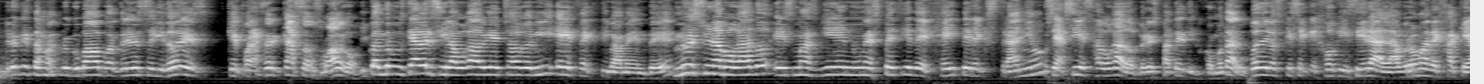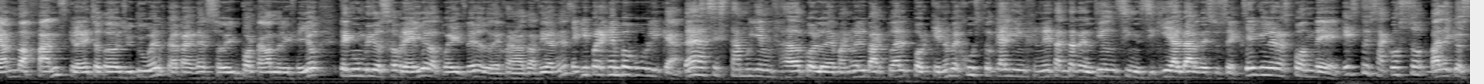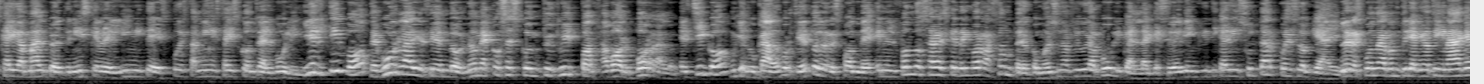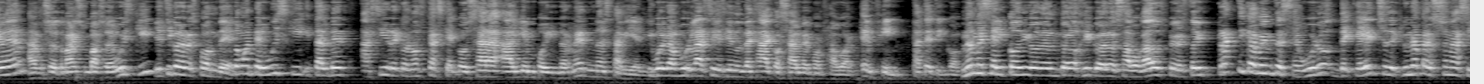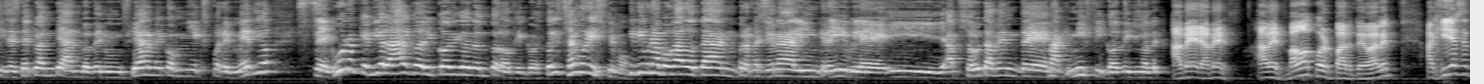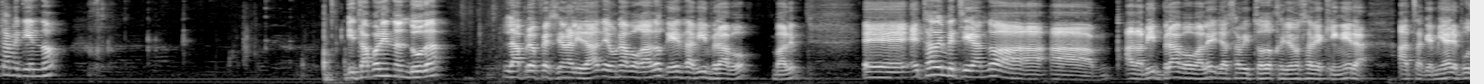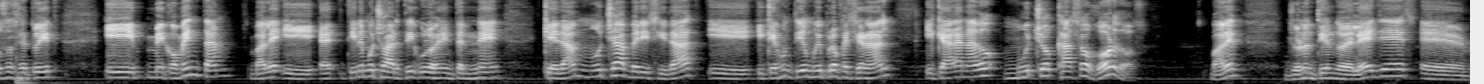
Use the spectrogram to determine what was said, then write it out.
Creo que está más preocupado por tener seguidores que por hacer casos o algo. Y cuando busqué a ver si el abogado había hecho algo de mí, efectivamente, no es un abogado, es más bien una especie de hater extraño. O sea, sí es abogado, pero es patético como tal. Fue de los que se quejó que hiciera la broma de hackeando a fans, que lo han hecho todos los youtubers, pero al parecer solo importa cuando lo hice yo. Tengo un vídeo sobre ello, lo podéis ver, os lo dejo en anotaciones. Aquí, por ejemplo, publica, Dallas está muy enfadado con lo de Manuel Bartual porque no ve justo que alguien genere tanta atención sin siquiera hablar de su sexo. Y alguien le responde, esto es acoso, vale que os caiga mal, pero tenéis que ver el límite, después también estáis contra el Y el tipo se burla diciendo, no me acoses con tu tweet, por favor, bórralo. El chico, muy educado, por cierto, le responde, en el fondo sabes que tengo razón, pero como es una figura pública en la que se ve bien criticar e insultar, pues es lo que hay. Le responde una tontería que no tiene nada que ver, a de tomarse un vaso de whisky, y el chico le responde, tómate el whisky y tal vez así reconozcas que acosar a alguien por internet no está bien. Y vuelve a burlarse diciendo, deja de acosarme, por favor. En fin, patético. No me sé el código deontológico de los abogados, pero estoy prácticamente seguro de que el hecho de que una persona así se esté planteando denunciarme con mi ex por en medio, seguro que viola algo del código deontológico. Estoy segurísimo. Y de un abogado tan profesional, increíble y absolutamente magnífico, digno de... A ver, a ver, a ver, vamos por parte, ¿vale? Aquí ya se está metiendo y está poniendo en duda la profesionalidad de un abogado que es David Bravo, ¿vale? Eh, he estado investigando a, David Bravo, ¿vale? Ya sabéis todos que yo no sabía quién era hasta que Miare puso ese tweet y me comentan, ¿vale? Y eh, tiene muchos artículos en internet que dan mucha vericidad y, que es un tío muy profesional y que ha ganado muchos casos gordos, ¿vale? Yo no entiendo de leyes, eh,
